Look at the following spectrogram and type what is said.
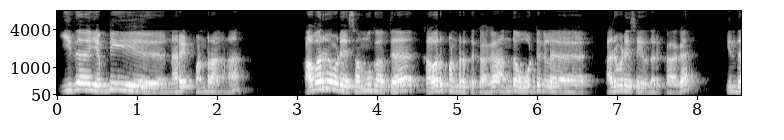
இதை எப்படி நரேட் பண்றாங்கன்னா அவருடைய சமூகத்தை கவர் பண்றதுக்காக அந்த ஓட்டுகளை அறுவடை செய்வதற்காக இந்த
